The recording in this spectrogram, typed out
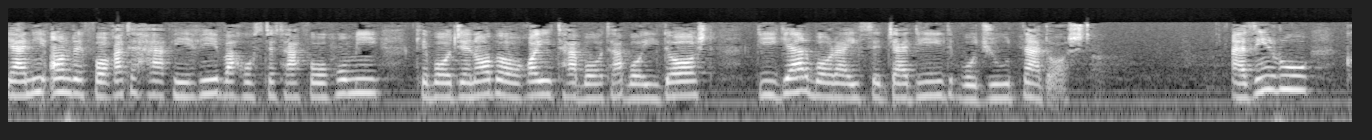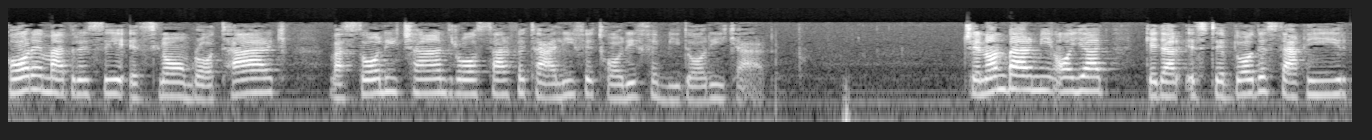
یعنی آن رفاقت حقیقی و حسن تفاهمی که با جناب آقای تبا تبایی داشت دیگر با رئیس جدید وجود نداشت. از این رو کار مدرسه اسلام را ترک و سالی چند را صرف تعلیف تاریخ بیداری کرد. چنان برمی آید که در استبداد صغیر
